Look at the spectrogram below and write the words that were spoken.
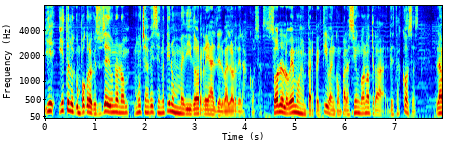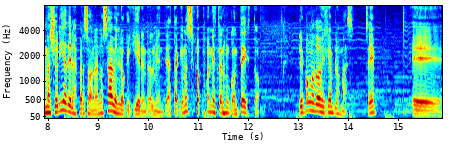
Y, esto es lo que, un poco lo que sucede, uno muchas veces no tiene un medidor real del valor de las cosas, solo lo vemos en perspectiva, en comparación con otra de estas cosas. La mayoría de las personas no saben lo que quieren realmente hasta que no se lo pone esto en un contexto. Les pongo dos ejemplos más. ¿sí? Eh,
